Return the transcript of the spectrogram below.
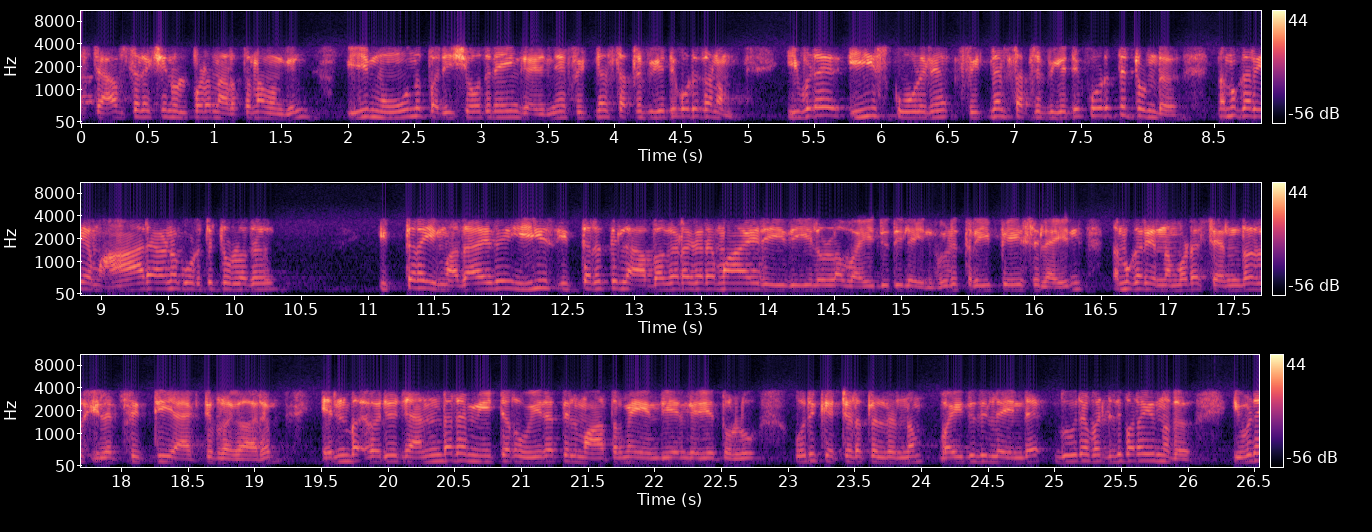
സ്റ്റാഫ് സെലക്ഷൻ ഉൾപ്പെടെ നടത്തണമെങ്കിൽ ഈ മൂന്ന് പരിശോധനയും കഴിഞ്ഞ് ഫിറ്റ്നസ് സർട്ടിഫിക്കറ്റ് കൊടുക്കണം. ഇവിടെ ഈ സ്കൂളിന് ഫിറ്റ്നസ് സർട്ടിഫിക്കറ്റ് കൊടുത്തിട്ടുണ്ട്. നമുക്കറിയാം ആരാണ് കൊടുത്തിട്ടുള്ളത്? ഇത്രയും അതായത് ഈ ഇത്തരത്തിൽ അപകടകരമായ രീതിയിലുള്ള വൈദ്യുതി ലൈൻ ഒരു ത്രീ പേസ് ലൈൻ നമുക്കറിയാം നമ്മുടെ സെൻട്രൽ ഇലക്ട്രിസിറ്റി ആക്ട് പ്രകാരം എൺപ ഒരു രണ്ടര മീറ്റർ ഉയരത്തിൽ മാത്രമേ എന്ത് ചെയ്യാൻ കഴിയത്തുള്ളൂ? ഒരു കെട്ടിടത്തിൽ നിന്നും വൈദ്യുതി ലൈനിന്റെ ദൂരപരിധി പറയുന്നത്. ഇവിടെ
